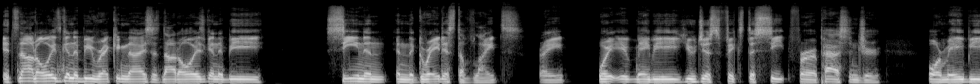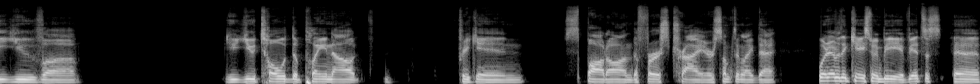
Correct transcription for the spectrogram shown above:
it's not always going to be recognized. It's not always going to be seen in, in the greatest of lights, right? Where maybe you just fixed a seat for a passenger, or maybe you've uh, you you towed the plane out freaking spot on the first try or something like that. Whatever the case may be, if it's a, uh,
